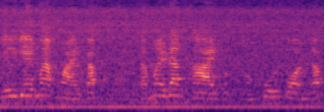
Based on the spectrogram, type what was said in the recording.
เยอะแยะมากมายครับทำให้ร่างกายของครูพิพรครับ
